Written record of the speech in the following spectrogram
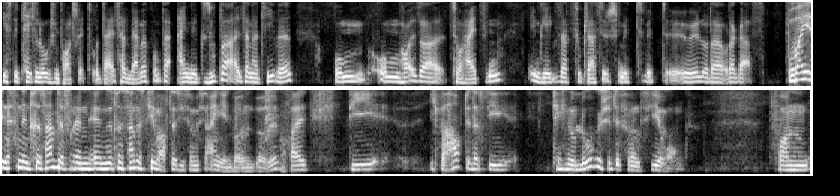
ist mit technologischem Fortschritt. Und da ist halt Wärmepumpe eine super Alternative, um, um Häuser zu heizen im Gegensatz zu klassisch mit, mit Öl oder, oder Gas. Wobei es ein, interessante, ein, ein interessantes Thema, auf das ich so ein bisschen eingehen wollen würde, weil die, ich behaupte, dass die technologische Differenzierung von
